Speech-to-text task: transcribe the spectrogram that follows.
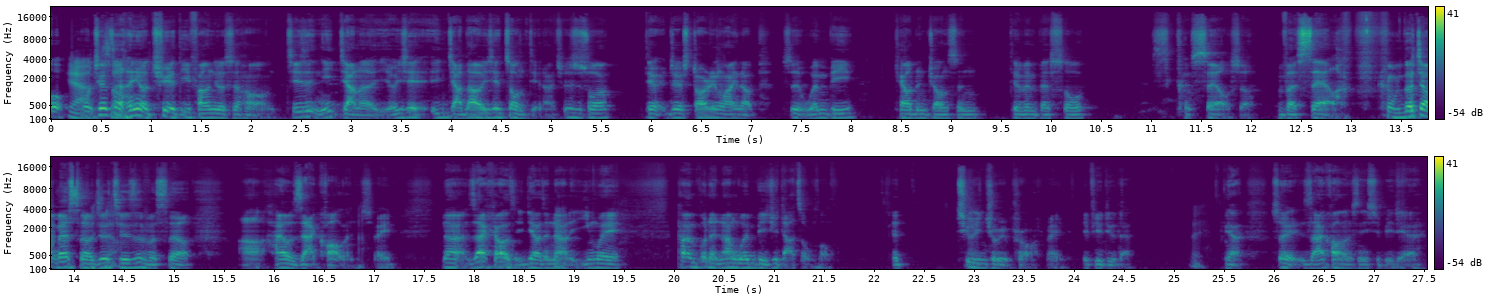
我、yeah, 我觉得这很有趣的地方就是哈其实你讲了有一些，你讲到一些重点啊，就是说，这这 starting lineup 是 Wemby、Keldon Johnson、Devin Vassell、Cassell 是吧？Vassell，我们都叫 Vassell，就其实是 Vassell 啊，还有 Zach Collins，right？那 Zach Collins 一定要在那里，因为他们不能让 Wemby 去打中锋，too injury prone，right？If you do that，对，yeah，所以 Zach Collins needs to be there。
